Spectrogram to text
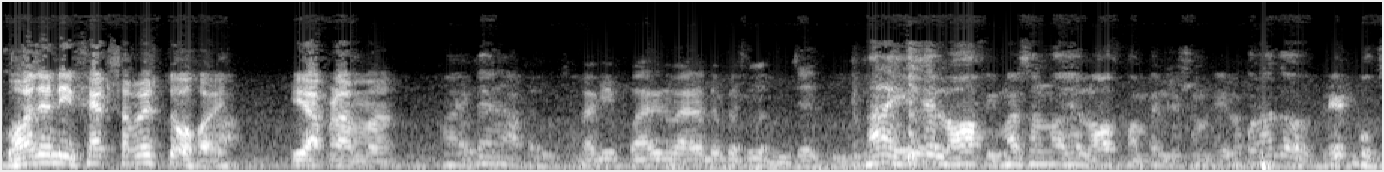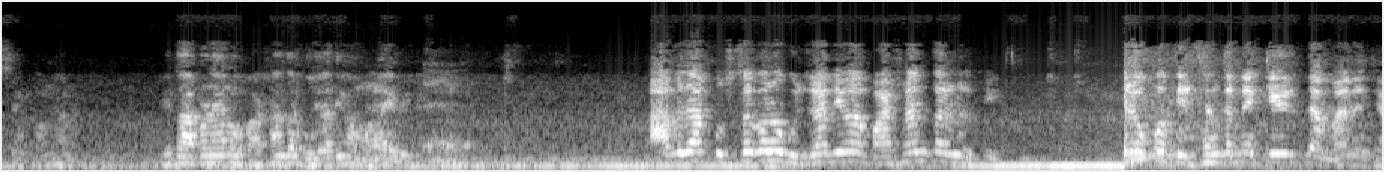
કોઝ એન્ડ ઇફેક્ટ સમજતો હોય એ આપણામાં બાકી ફોરેન વાળા તો કશું સમજે જ ના ના એ છે લો ઓફ ઇમર્સન નો છે લો ઓફ કોમ્પેન્સેશન એ લોકોના તો ગ્રેટ બુક્સ છે એ તો આપણે એનું ભાષાંતર ગુજરાતીમાં મળાવી આ બધા પુસ્તકોનું ગુજરાતીમાં ભાષાંતર નથી. એ લોકો તીર્થંકરને કેવી રીતના માને છે.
